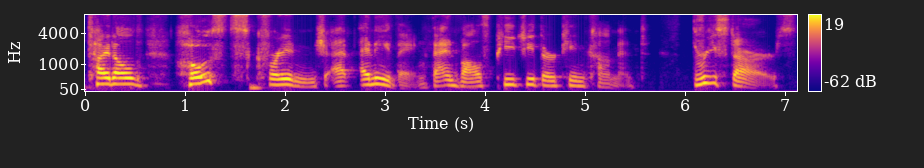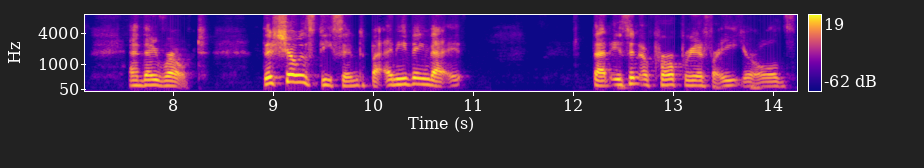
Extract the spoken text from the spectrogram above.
Titled Hosts Cringe at Anything That Involves PG 13 Comment. Three stars. And they wrote, This show is decent, but anything that it, that isn't appropriate for eight year olds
